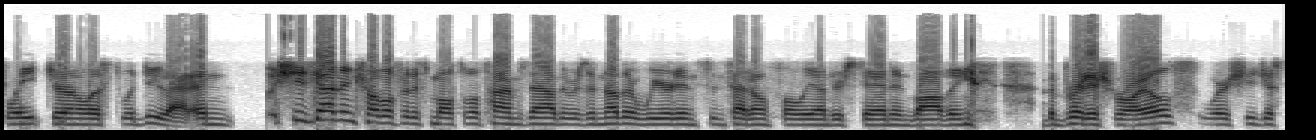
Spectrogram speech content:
slate journalist would do that. And she's gotten in trouble for this multiple times now. There was another weird instance I don't fully understand involving the British royals, where she just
